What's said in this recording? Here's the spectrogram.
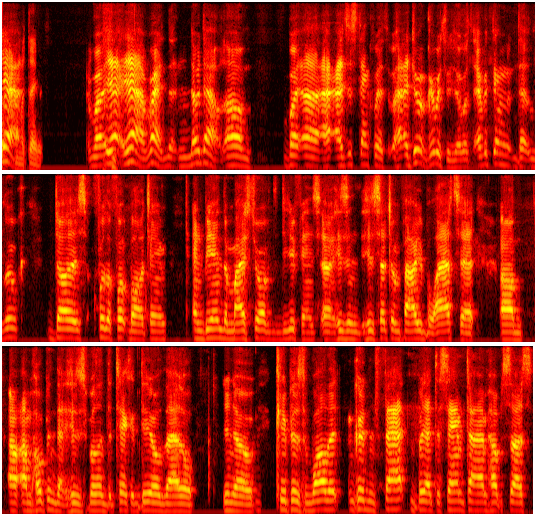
yeah, well, yeah, yeah, right, no doubt. Um, but uh, I, I just think with I do agree with you though with everything that Luke does for the football team and being the maestro of the defense, uh, he's in, he's such a valuable asset. Um, I, I'm hoping that he's willing to take a deal that'll, you know, keep his wallet good and fat, but at the same time helps us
